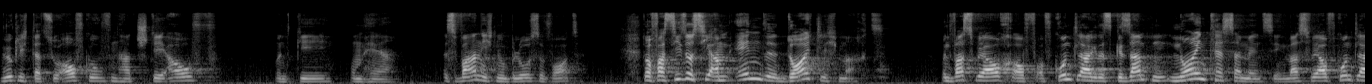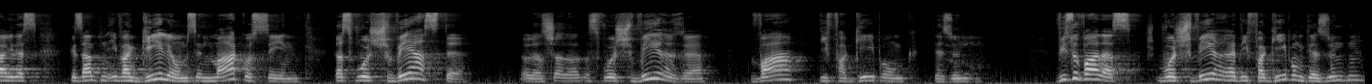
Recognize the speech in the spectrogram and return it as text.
wirklich dazu aufgerufen hat, steh auf und geh umher. Es waren nicht nur bloße Worte. Doch was Jesus hier am Ende deutlich macht und was wir auch auf, auf Grundlage des gesamten Neuen Testaments sehen, was wir auf Grundlage des gesamten Evangeliums in Markus sehen, das wohl schwerste oder das, das wohl schwerere war die Vergebung der Sünden. Wieso war das wohl schwerere die Vergebung der Sünden?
